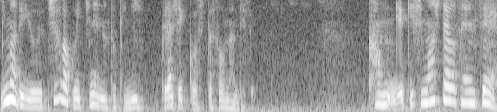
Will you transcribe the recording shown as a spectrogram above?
今でいう中学1年の時にクラシックを知ったそうなんです。感激しましたよ先生。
